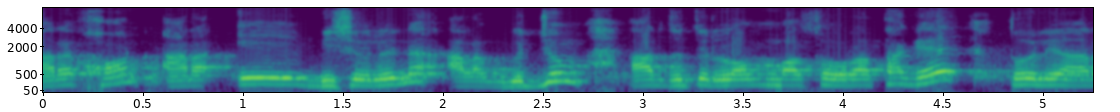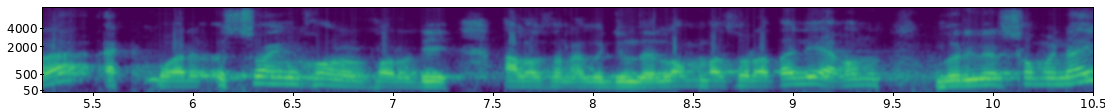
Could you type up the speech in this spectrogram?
আর এখন আর এই বিষয় লই না আলাপ গুজুম আর যদি লম্বা চৌড়া থাকে তাহলে আর একবারে স্বয়ংখনের ফরদি আলোচনা গুজুম লম্বা চৌড়া তাইলে এখন গরিবের সময় নাই।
